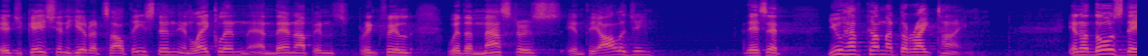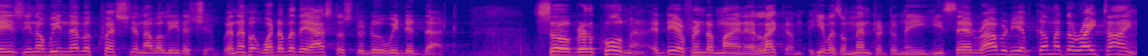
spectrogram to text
education here at Southeastern in Lakeland and then up in Springfield with a master's in theology. They said, You have come at the right time. You know, those days, you know, we never questioned our leadership. Whenever, whatever they asked us to do, we did that. So, Brother Coleman, a dear friend of mine, I like him, he was a mentor to me. He said, Robert, you have come at the right time.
